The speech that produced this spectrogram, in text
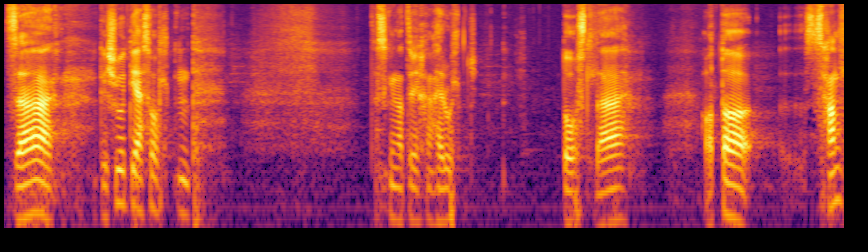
За гişүүдийн асуултанд засгийн газрынхан хариулт дууслаа. Одоо санал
